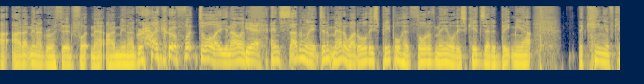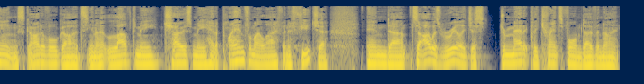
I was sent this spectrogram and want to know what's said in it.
I, I don't mean I grew a third foot, Matt. I mean I grew I grew a foot taller, you know. And Yeah. and suddenly it didn't matter what all these people had thought of me, all these kids that had beat me up. The King of Kings, God of all gods, you know, loved me, chose me, had a plan for my life and a future, and um, so I was really just dramatically transformed overnight.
